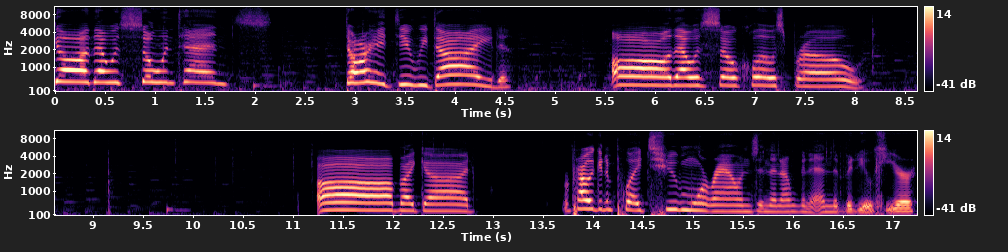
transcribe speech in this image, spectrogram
God, that was so intense. Darn it, dude, we died. Oh, that was so close, bro. Oh my god. We're probably going to play two more rounds and then I'm going to end the video here.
